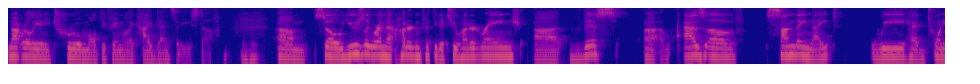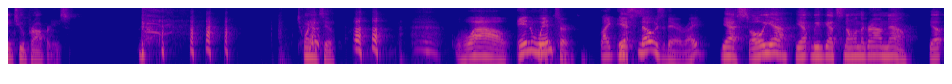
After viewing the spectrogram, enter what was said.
not really any true multifamily like high density stuff. Mm-hmm. Um, so usually we're in that 150 to 200 range. Uh, this uh, as of Sunday night, we had 22 properties. 22. wow, in winter, like it yes. snows there, right? Yes. Oh yeah. Yep. We've got snow on the ground now. Yep.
